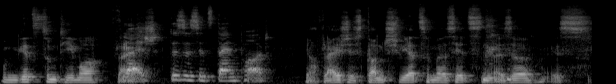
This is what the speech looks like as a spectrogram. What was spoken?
Und jetzt zum Thema Fleisch. Fleisch, das ist jetzt dein Part. Ja, Fleisch ist ganz schwer zu ersetzen. Also es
